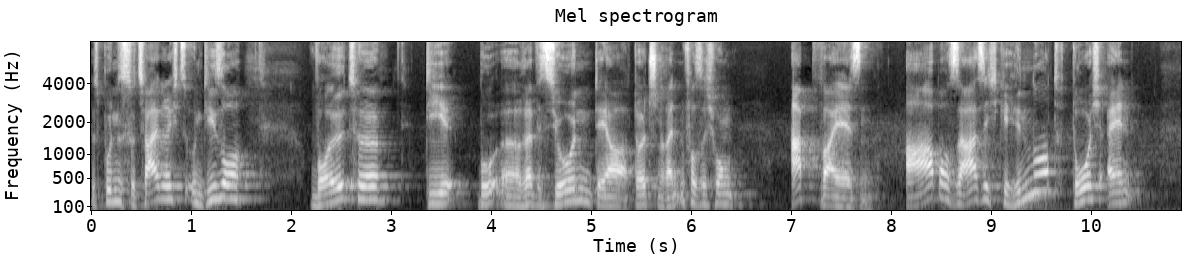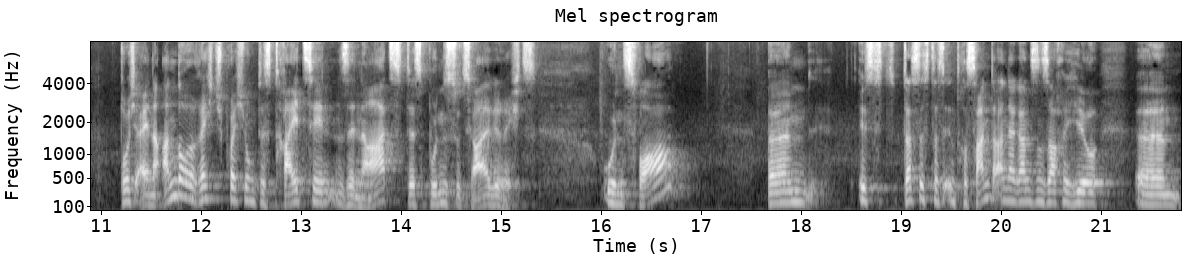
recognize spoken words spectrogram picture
des Bundessozialgerichts und dieser wollte die äh, Revision der deutschen Rentenversicherung abweisen, aber sah sich gehindert durch, ein, durch eine andere Rechtsprechung des 13. Senats des Bundessozialgerichts. Und zwar ähm, ist, das ist das Interessante an der ganzen Sache hier, ähm,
